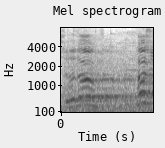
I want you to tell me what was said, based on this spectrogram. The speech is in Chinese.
射灯，开始。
